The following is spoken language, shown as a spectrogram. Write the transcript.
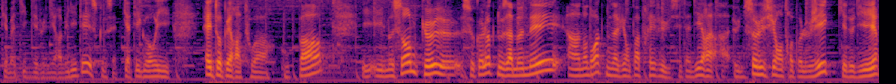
thématique des vulnérabilités. Est-ce que cette catégorie est opératoire ou pas il me semble que ce colloque nous a mené à un endroit que nous n'avions pas prévu, c'est-à-dire à une solution anthropologique qui est de dire,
